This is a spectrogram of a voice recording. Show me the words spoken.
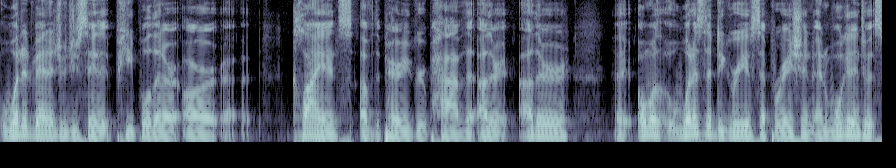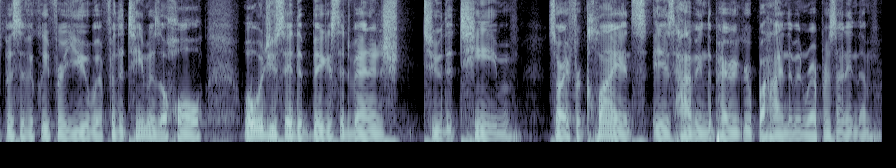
What advantage would you say that people that are, are uh, clients of the Perry Group have that other other uh, almost what is the degree of separation? And we'll get into it specifically for you, but for the team as a whole, what would you say the biggest advantage to the team? Sorry, for clients is having the Perry Group behind them and representing them.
